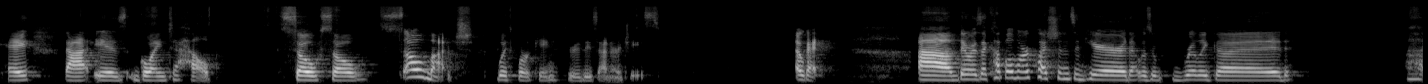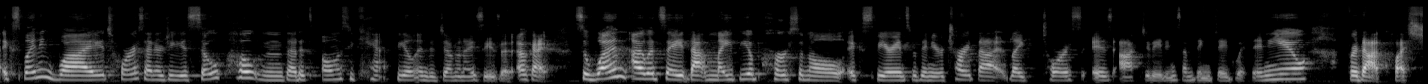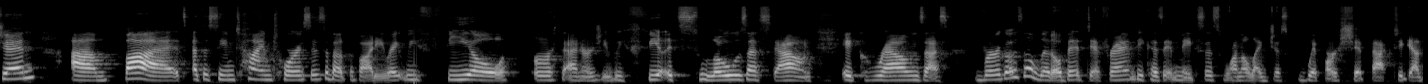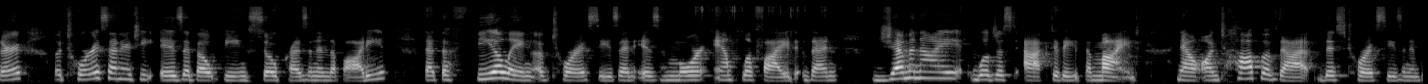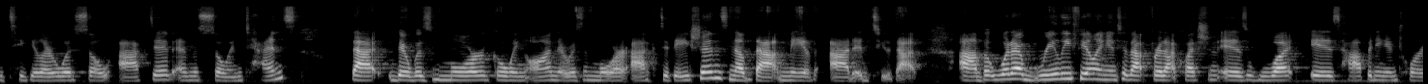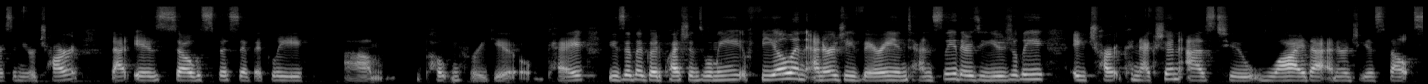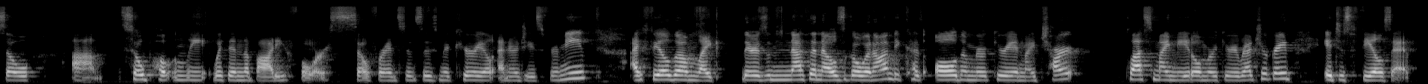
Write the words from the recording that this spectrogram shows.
Okay. That is going to help so, so, so much with working through these energies. Okay. Um, there was a couple more questions in here that was really good. Uh, explaining why Taurus energy is so potent that it's almost you can't feel into Gemini season. Okay. So, one, I would say that might be a personal experience within your chart that like Taurus is activating something big within you for that question. Um, but at the same time, Taurus is about the body, right? We feel earth energy. We feel it slows us down, it grounds us. Virgo's a little bit different because it makes us want to like just whip our shit back together. But Taurus energy is about being so present in the body that the feeling of Taurus season is more amplified than Gemini will just activate the mind. Now, on top of that, this Taurus season in particular was so active and was so intense that there was more going on, there was more activations. Now that may have added to that. Um, but what I'm really feeling into that for that question is what is happening in Taurus in your chart that is so specifically um, potent for you. Okay. These are the good questions. When we feel an energy very intensely, there's usually a chart connection as to why that energy is felt so um, so potently within the body force. So, for instance, these mercurial energies for me, I feel them like there's nothing else going on because all the Mercury in my chart plus my natal Mercury retrograde, it just feels it.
